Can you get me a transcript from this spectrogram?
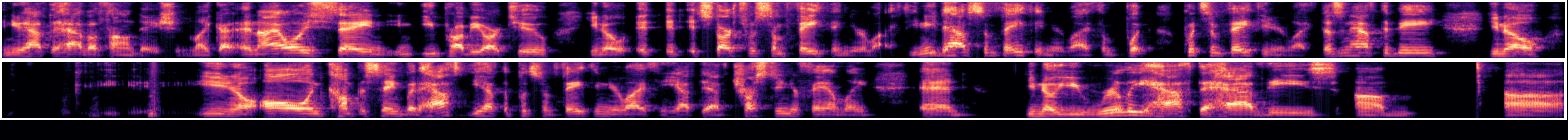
And you have to have a foundation. Like, I, and I always say, and you probably are too. You know, it, it it starts with some faith in your life. You need to have some faith in your life, and put put some faith in your life. Doesn't have to be, you know, you know all encompassing but have you have to put some faith in your life and you have to have trust in your family and you know you really have to have these um uh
